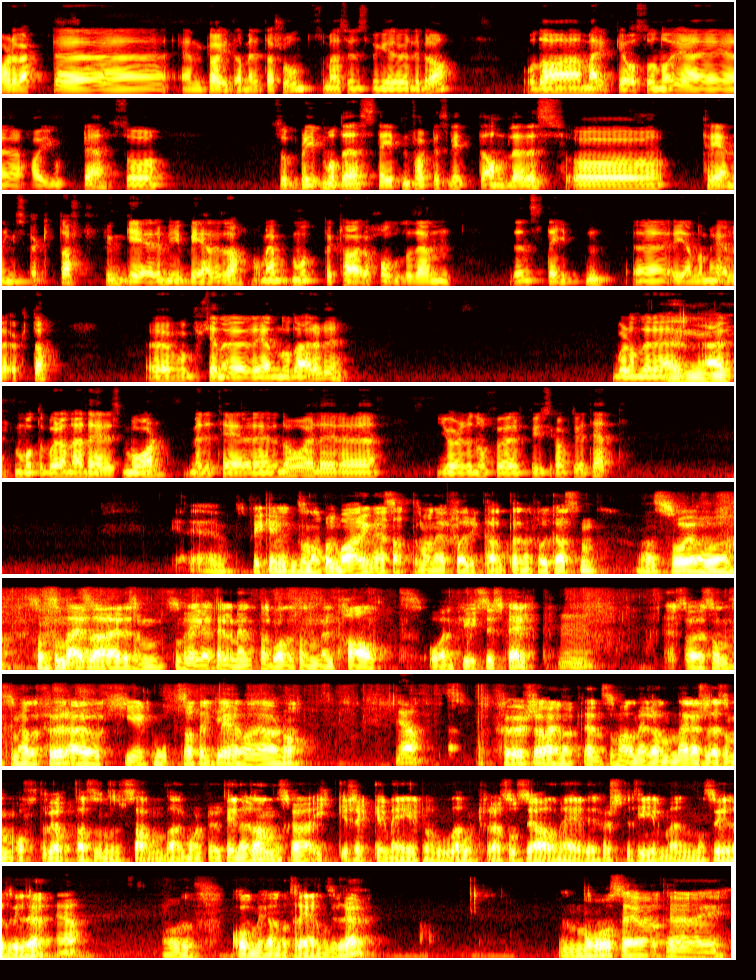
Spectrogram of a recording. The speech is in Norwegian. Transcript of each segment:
har det vært uh, en guida meditasjon som jeg syns fungerer veldig bra. Og da merker jeg også når jeg har gjort det, så så blir på en måte staten faktisk litt annerledes. Og treningsøkta fungerer mye bedre da, om jeg på en måte klarer å holde den, den staten eh, gjennom hele økta. Eh, kjenner dere igjen noe der, eller? Hvordan Um, er måte, hvordan er deres morgen? Mediterer dere noe, eller uh, gjør dere noe før fysisk aktivitet? Jeg fikk en liten sånn åpenbaring da jeg satte meg ned i forkant denne podkasten. Så sånn som deg, så er jeg liksom som regel et element av både sånn mentalt og en fysisk del. Mm. Så sånn som jeg hadde før, er jo helt motsatt egentlig av hva jeg har nå. Ja. Før så var jeg nok den som hadde mer sånn Det er kanskje det som ofte blir opptatt som standard morgenrutiner sånn. Du skal ikke sjekke mail, holde deg borte fra sosiale medier første timen osv. osv. ja. Og komme i gang og trene osv. Men nå ser jeg at jeg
